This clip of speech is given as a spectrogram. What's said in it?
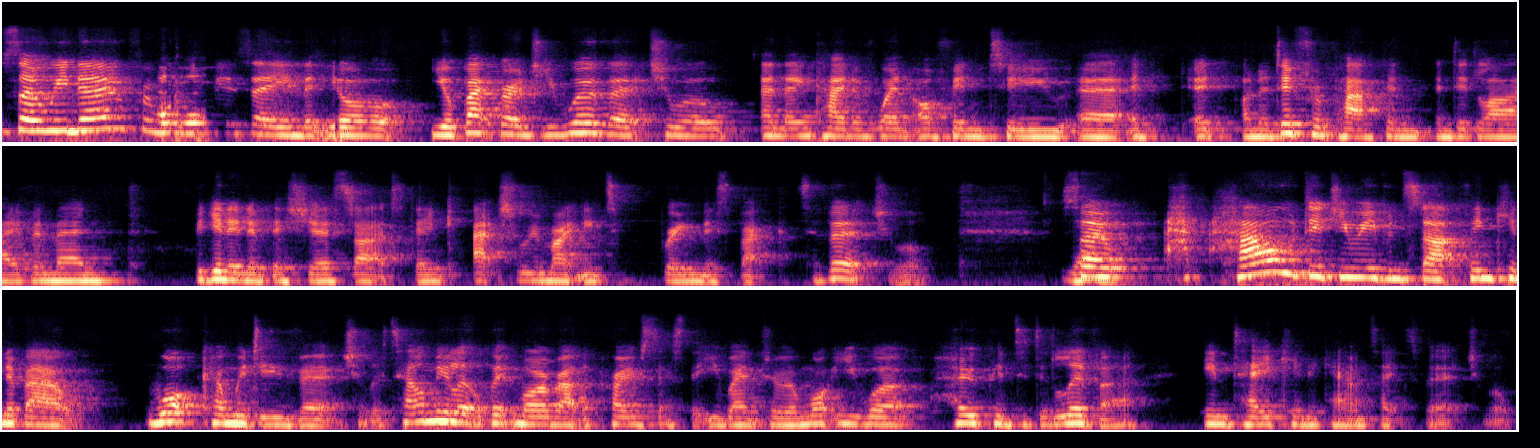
So we know from what you've been saying that your your background, you were virtual and then kind of went off into uh, a, a, on a different path and, and, did live, and then beginning of this year started to think actually we might need to bring this back to virtual. So, yeah. how did you even start thinking about what can we do virtually? Tell me a little bit more about the process that you went through and what you were hoping to deliver in taking Accountex virtual.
